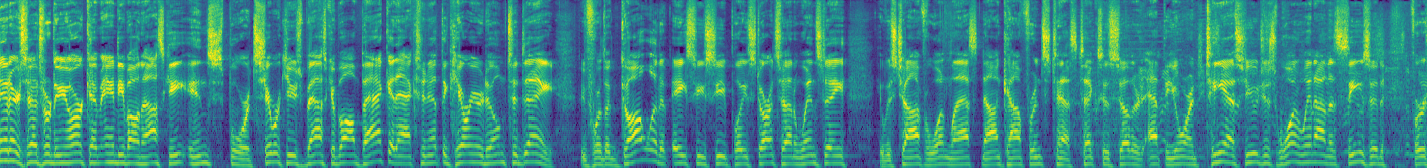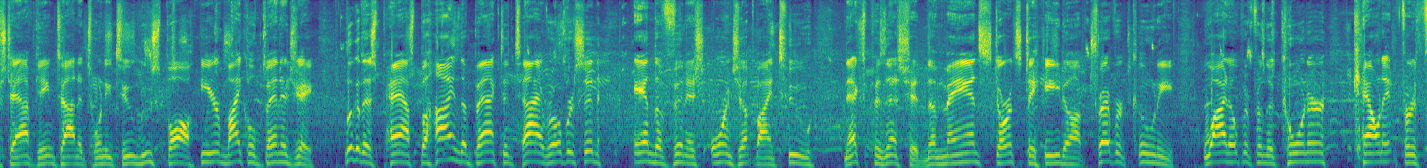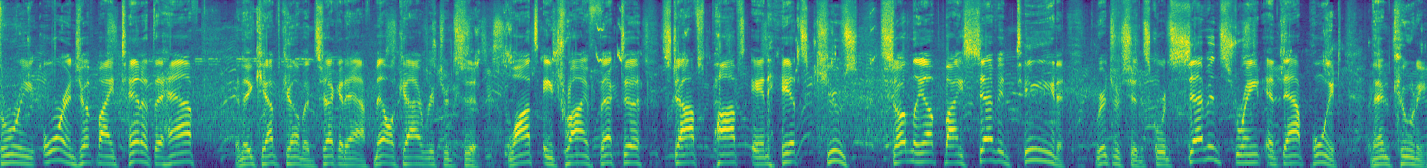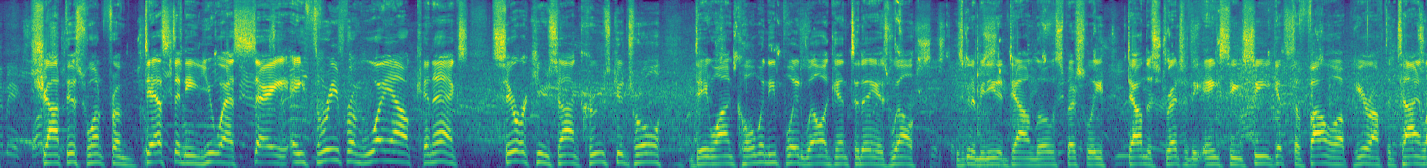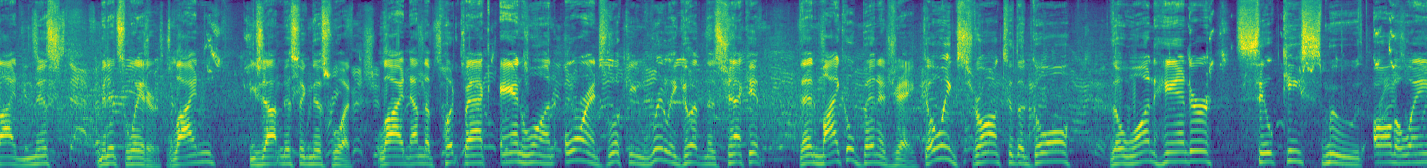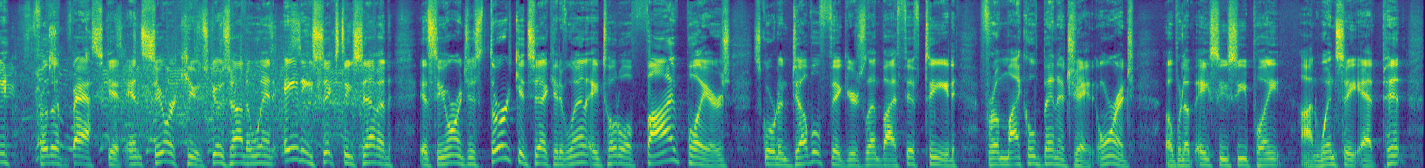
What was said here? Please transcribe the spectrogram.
Hey Central New York. I'm Andy Balnowski in sports. Syracuse basketball back in action at the Carrier Dome today. Before the gauntlet of ACC play starts on Wednesday, it was time for one last non-conference test. Texas Southern at the Orange. TSU just one win on the season. First half, game time at 22. Loose ball here. Michael Gbinije. Look at this pass behind the back to Ty Roberson and the finish. Orange up by two. Next possession, the man starts to heat up. Trevor Cooney wide open from the corner. Count it for three. Orange up by 10 at the half. And they kept coming. Second half, Malachi Richardson wants a trifecta, stops, pops, and hits Cuse. Suddenly up by 17. Richardson scored seven straight at that point. Then Cooney shot this one from Destiny USA. A three from way out connects. Syracuse on cruise control. DaJuan Coleman, he played well again today as well. He's going to be needed down low, especially down the stretch of the ACC. Gets the follow up here off the tie line. Missed minutes later. Lydon He's not missing this one. Lydon on the putback and one. Orange looking really good in the second. Then Michael Gbinije going strong to the goal. The one-hander, silky smooth all the way for the basket. And Syracuse goes on to win 80-67. It's the Orange's third consecutive win. A total of five players scored in double figures, led by 15 from Michael Gbinije. Orange opened up ACC play on Wednesday at Pitt.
